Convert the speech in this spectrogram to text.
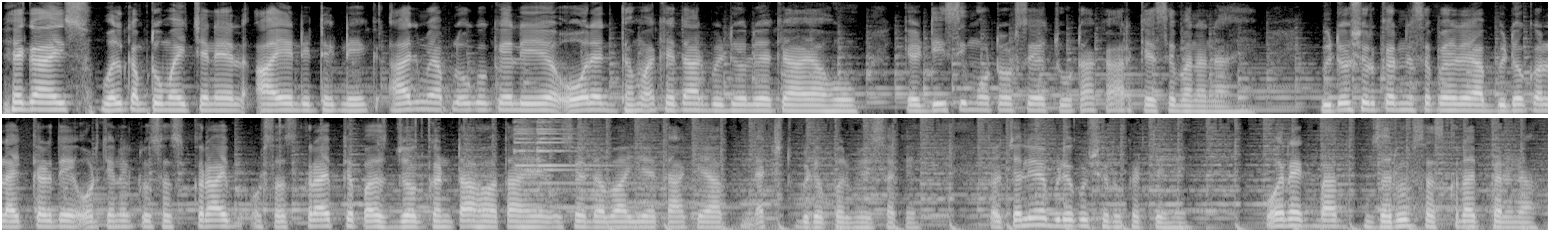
है guys welcome to my channel I N D technique आज मैं आप लोगों के लिए और एक धमाकेदार वीडियो लेके आया हूँ कि डीसी मोटर से छोटा कार कैसे बनाना है। वीडियो शुरू करने से पहले आप वीडियो को लाइक कर दें और चैनल को सब्सक्राइब और सब्सक्राइब के पास जो घंटा होता है उसे दबाइए ताकि आप नेक्स्ट वीडियो पर मिल सकें। तो चलिए वीडियो को शुरू करते हैं। और एक बात ज़रूर सब्सक्राइब करना।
